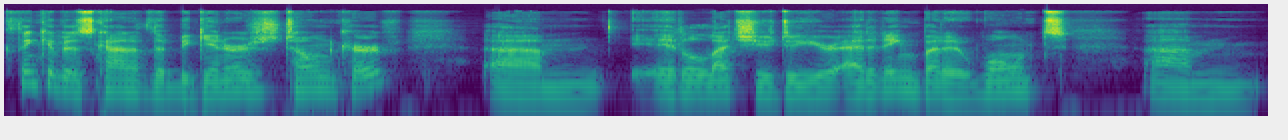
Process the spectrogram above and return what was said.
think of it as kind of the beginner's tone curve. Um, it'll let you do your editing, but it won't um,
